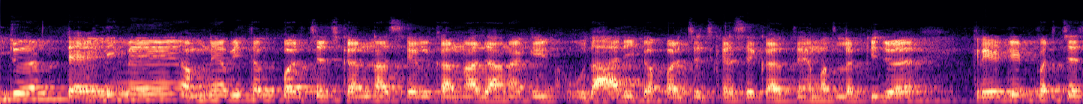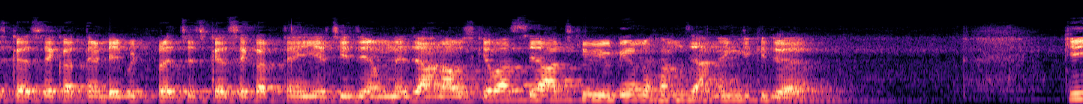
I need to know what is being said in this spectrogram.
जो है टैली में हमने अभी तक परचेज करना सेल करना, जाना कि उधारी का परचेज कैसे करते हैं मतलब कि जो है क्रेडिट परचेज कैसे करते हैं डेबिट परचेज कैसे करते हैं, ये चीज़ें हमने जाना। उसके बाद से आज की वीडियो में हम जानेंगे कि जो है कि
